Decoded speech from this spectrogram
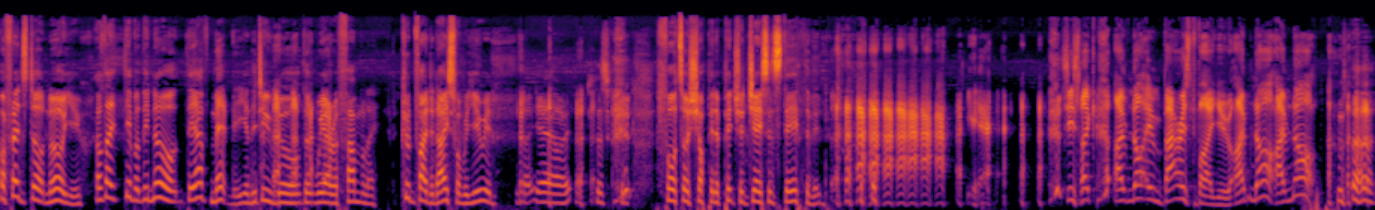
my friends don't know you." I was like, "Yeah, but they know they have met me, and they do know that we are a family." Couldn't find a nice one with you in. Yeah, all right. That's photoshopping a picture of Jason Statham in. yeah. She's like, I'm not embarrassed by you. I'm not. I'm not.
